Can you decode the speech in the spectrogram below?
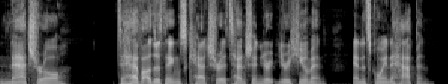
natural to have other things catch your attention. You're you're human and it's going to happen.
